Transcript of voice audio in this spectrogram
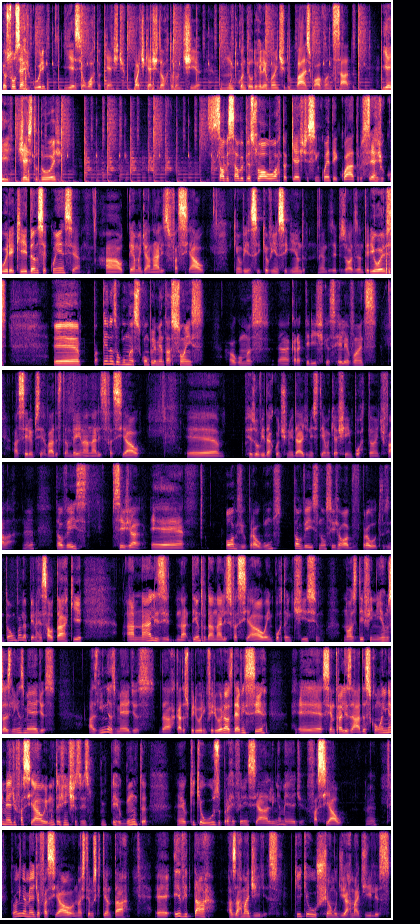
Eu sou o Sérgio Cury e esse é o OrtoCast, o podcast da ortodontia, com muito conteúdo relevante do básico ao avançado. E aí, já estudou hoje? Salve, salve pessoal, OrtoCast 54, Sérgio Cury aqui, dando sequência ao tema de análise facial que eu vinha, que eu vinha seguindo né, dos episódios anteriores. É, apenas algumas complementações, algumas uh, características relevantes a serem observadas também na análise facial. É, resolvi dar continuidade nesse tema que achei importante falar. Né? Talvez seja é, óbvio para alguns, talvez não seja óbvio para outros. Então vale a pena ressaltar que a análise dentro da análise facial é importantíssimo nós definirmos as linhas médias. As linhas médias da arcada superior e inferior elas devem ser é, centralizadas com a linha média facial. E muita gente às vezes me pergunta é, o que, que eu uso para referenciar a linha média facial. Né? Então, a linha média facial, nós temos que tentar é, evitar as armadilhas. O que, que eu chamo de armadilhas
